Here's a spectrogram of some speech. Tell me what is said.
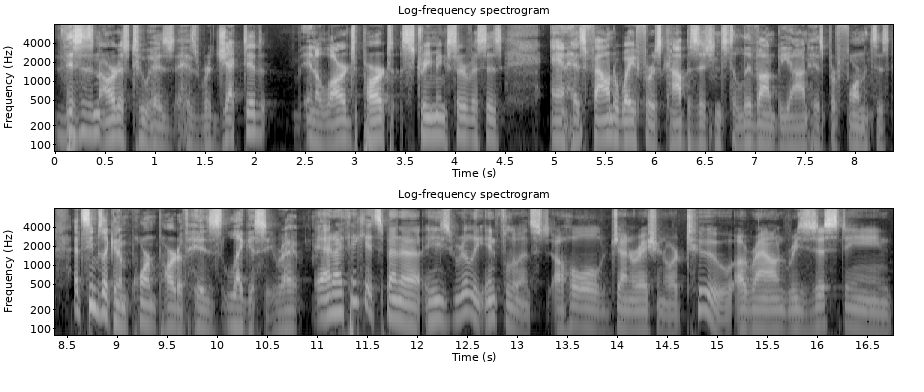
this is an artist who has has rejected in a large part streaming services and has found a way for his compositions to live on beyond his performances. That seems like an important part of his legacy, right? And I think it's been a he's really influenced a whole generation or two around resisting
